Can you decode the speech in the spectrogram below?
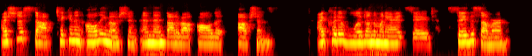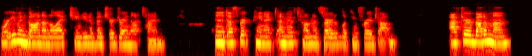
I should have stopped, taken in all the emotion, and then thought about all the options. I could have lived on the money I had saved, stayed the summer, or even gone on a life changing adventure during that time. In a desperate panic, I moved home and started looking for a job. After about a month,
